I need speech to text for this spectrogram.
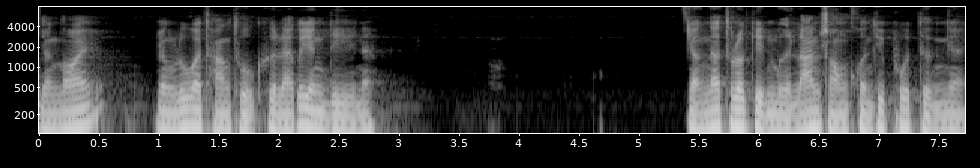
อย่างน้อย ยังรู้ว่าทางถูกคืออะไรก็ยังดีนะ อย่างนักธุรกิจหมื่นล้านสองคนที่พูดถึงเนี่ย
